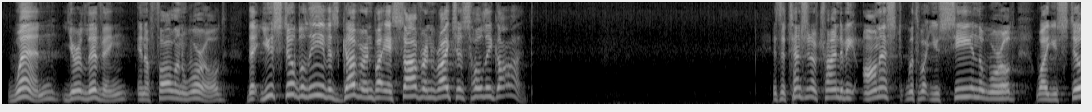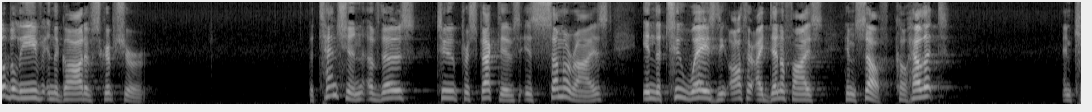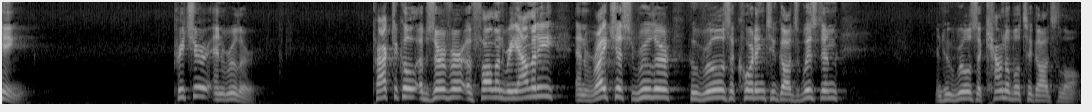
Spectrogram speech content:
When you're living in a fallen world that you still believe is governed by a sovereign, righteous, holy God. It's a tension of trying to be honest with what you see in the world while you still believe in the God of Scripture. The tension of those two perspectives is summarized in the two ways the author identifies himself Kohelet and king, preacher and ruler, practical observer of fallen reality, and righteous ruler who rules according to God's wisdom and who rules accountable to God's law.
